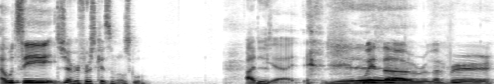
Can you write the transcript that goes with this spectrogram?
I would say did you have your first kiss in middle school? I did. yeah. Yeah. With uh, remember,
